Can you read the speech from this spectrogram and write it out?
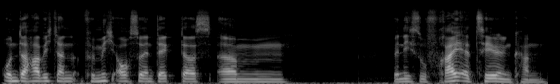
Und da habe ich dann für mich auch so entdeckt, dass ähm, wenn ich so frei erzählen kann,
